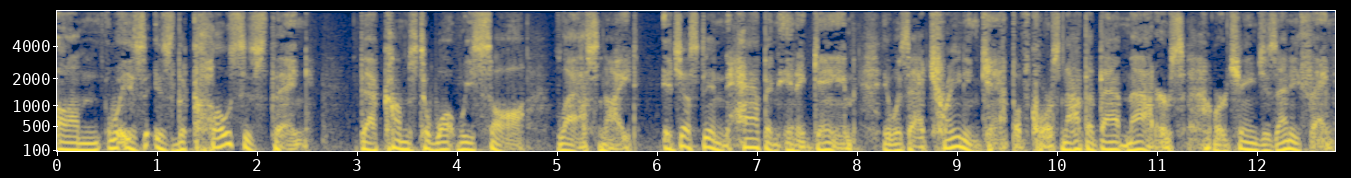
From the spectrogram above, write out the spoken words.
um, is is the closest thing that comes to what we saw last night. It just didn't happen in a game. It was at training camp, of course. Not that that matters or changes anything,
